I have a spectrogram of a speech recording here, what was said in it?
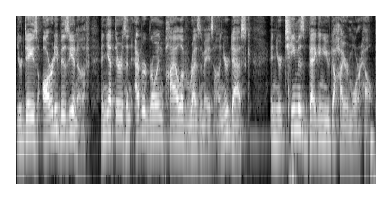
Your day's already busy enough, and yet there is an ever growing pile of resumes on your desk, and your team is begging you to hire more help.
